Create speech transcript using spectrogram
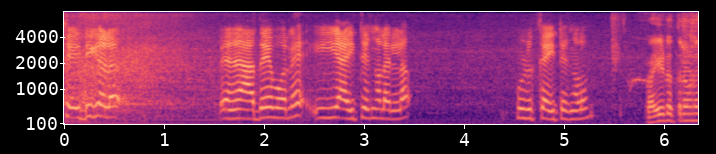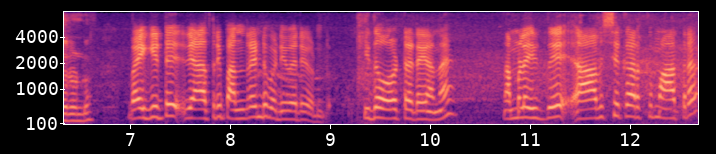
ചെടികൾ പിന്നെ അതേപോലെ ഈ ഐറ്റങ്ങളെല്ലാം പുഴുക്ക് ഐറ്റങ്ങളും. വൈകിട്ട് എത്ര മണിവരുണ്ട് വൈകിട്ട് രാത്രി പന്ത്രണ്ട് മണി വരെ ഉണ്ട്. ഇത് ഓട്ടടയാണ്. നമ്മൾ ഇത് ആവശ്യക്കാർക്ക് മാത്രം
